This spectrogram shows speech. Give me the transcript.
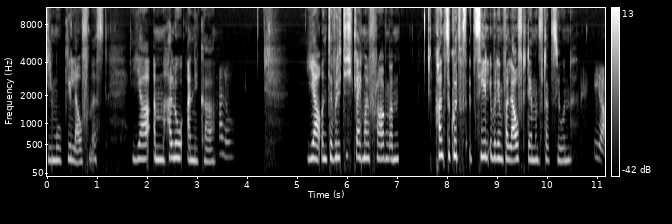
Demo gelaufen ist. Ja, ähm, hallo Annika. Hallo. Ja, und da würde ich dich gleich mal fragen, ähm, kannst du kurz was erzählen über den Verlauf der Demonstration? Ja,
